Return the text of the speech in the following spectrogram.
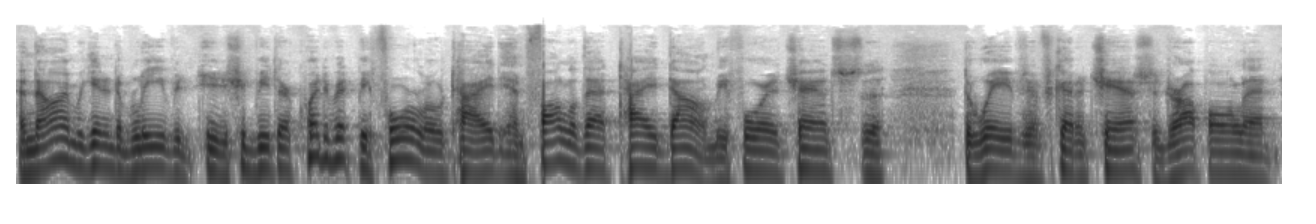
And now I'm beginning to believe it, you should be there quite a bit before low tide and follow that tide down before a chance the, the waves have got a chance to drop all that,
